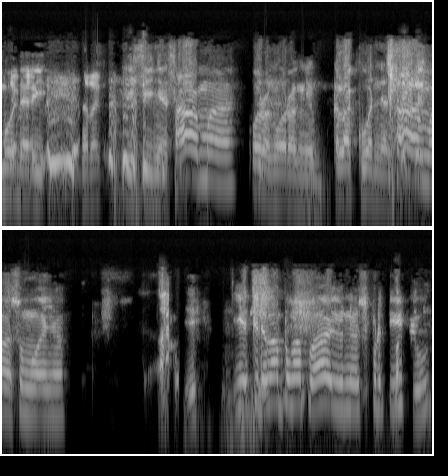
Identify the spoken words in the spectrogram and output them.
Mau dari isinya sama, orang-orangnya kelakuannya sama semuanya. Iya tidak ngapa-ngapain ya seperti itu.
